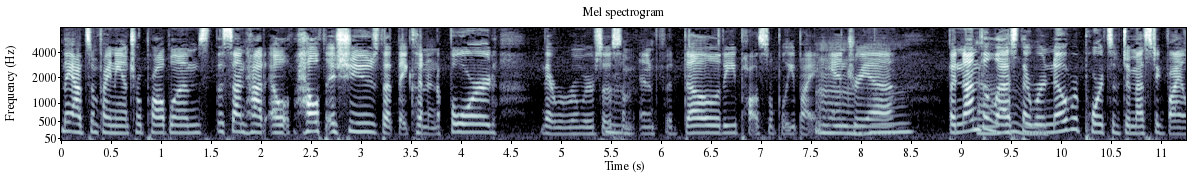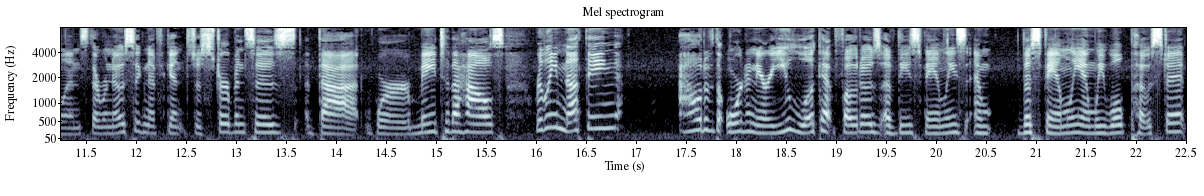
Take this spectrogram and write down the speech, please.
They had some financial problems. The son had health issues that they couldn't afford. There were rumors of some mm. infidelity, possibly by mm-hmm. Andrea. But nonetheless, there were oh. no reports of domestic violence. There were no significant disturbances that were made to the house. Really, nothing out of the ordinary. You look at photos of these families and this family, and we will post it.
